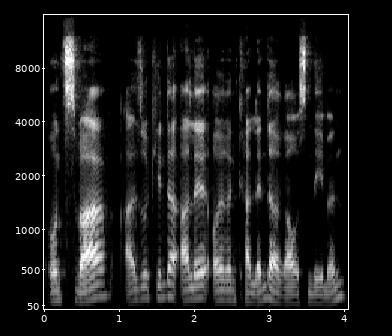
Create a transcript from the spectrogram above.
Und zwar, also Kinder, alle euren Kalender rausnehmen.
